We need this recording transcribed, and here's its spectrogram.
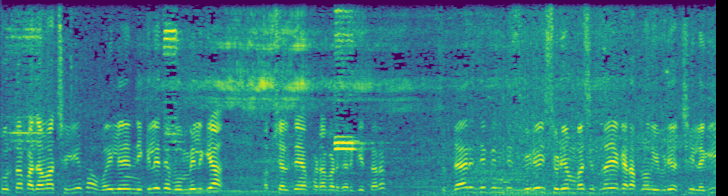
कुर्ता पजामा चाहिए था, वही लेने निकले थे, वो मिल गया। अब चलते हैं फटाफट घर की तरफ़। So there is in this video इस वीडियो में बस इतना ही। अगर आप लोगों की वीडियो अच्छी लगी,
